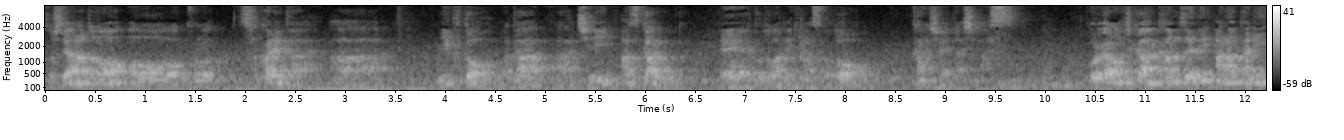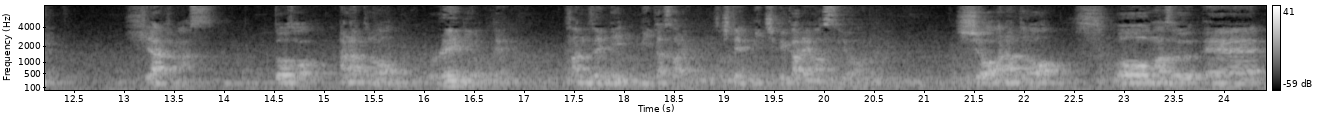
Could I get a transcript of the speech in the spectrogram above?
そしてあなたのこの裂かれた肉とまた血に預かる、えことができますことを感謝いたします。これからの時間完全にあなたに開きます。どうぞあなたの霊によって完全に満たされそして導かれますように。主よあなたのまず、え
